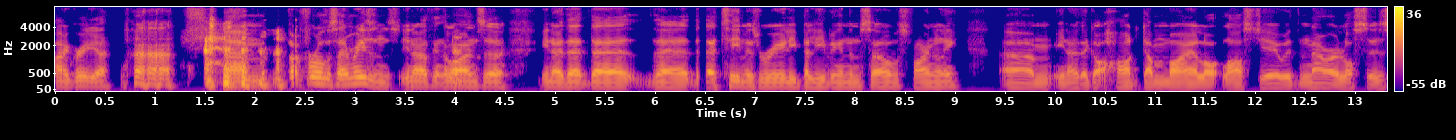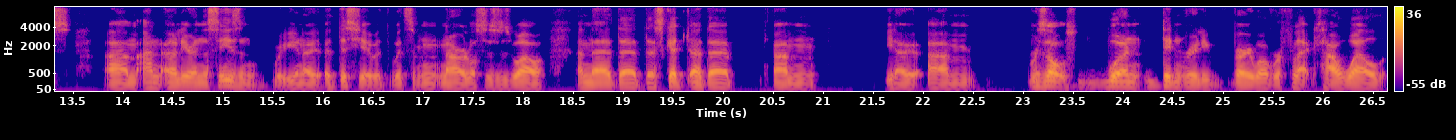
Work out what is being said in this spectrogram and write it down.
I agree, yeah. um, but for all the same reasons, you know, I think the Lions are, you know, their their their their team is really believing in themselves. Finally, um, you know, they got hard done by a lot last year with narrow losses um, and earlier in the season, you know, uh, this year with, with some narrow losses as well, and their their their schedule, uh, their um, you know, um, results weren't didn't really very well reflect how well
